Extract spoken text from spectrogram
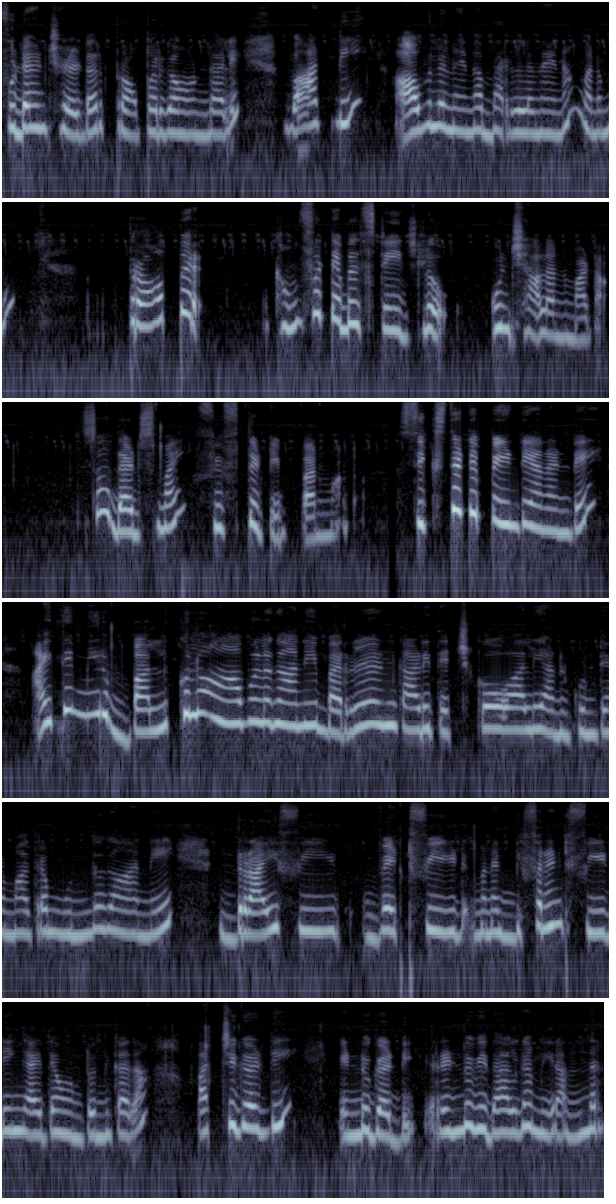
food and shelter ప్రాపర్గా ఉండాలి. వాటిని ఆవులనైనా బర్రెలనైనా మనము ప్రాపర్ కంఫర్టబుల్ స్టేజ్లో ఉంచాలన్నమాట. So that's my fifth tip అనమాట సిక్స్త్ టిప్ ఏంటి అని అంటే అయితే మీరు బల్క్లో ఆవులు కానీ బర్రెలను కాడి తెచ్చుకోవాలి అనుకుంటే మాత్రం ముందుగానే డ్రై ఫీడ్ వెట్ ఫీడ్ మనకు డిఫరెంట్ ఫీడింగ్ అయితే ఉంటుంది కదా. పచ్చిగడ్డి ఎండుగడ్డి రెండు విధాలుగా మీరు అందరు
